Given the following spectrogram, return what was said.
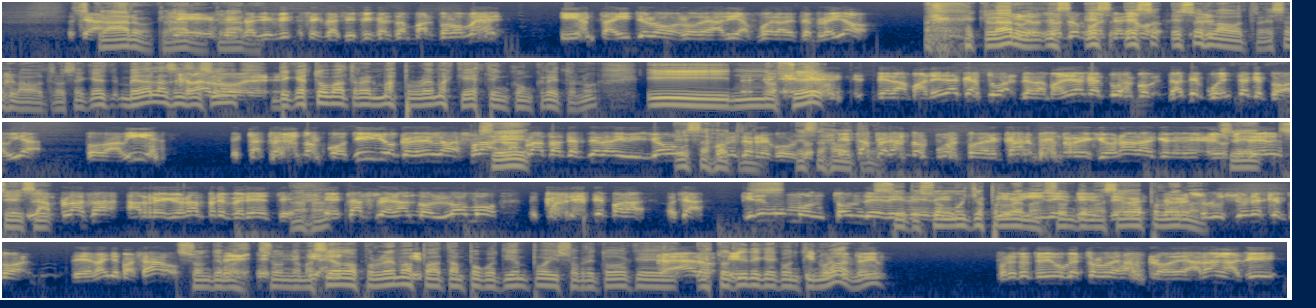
O sea, claro, claro, Se, clasifica, el San Bartolomé y el Taichi lo, lo dejaría fuera de este playoff. claro, eso, es la otra, eso es la otra. O sea que me da la sensación eh, de que esto va a traer más problemas que este en concreto, ¿no? Y no sé. De la manera que actúa, de la manera que actúa, date cuenta que todavía, todavía está esperando al Cotillo que le den la, plata a tercera división con este recurso. está esperando al puerto del Carmen regional a que le den la plaza a regional preferente. Está esperando el lomo carente para, o sea, tienen un montón de... Sí, son muchos problemas, son demasiados problemas. resoluciones que del año pasado. Son, son demasiados problemas para tan poco tiempo y sobre todo que esto tiene que continuar. Por, eso te digo que esto lo, lo dejarán así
